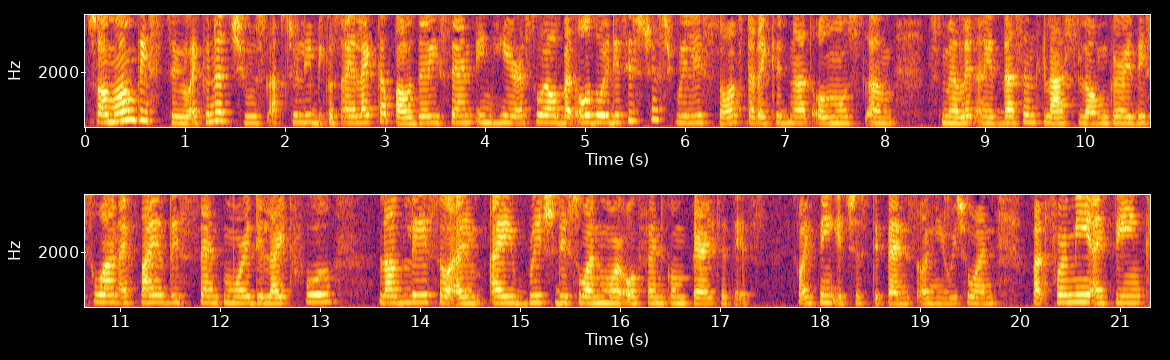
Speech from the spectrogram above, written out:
So among these two, I could not choose actually because I like the powdery scent in here as well. But although this is just really soft that I could not almost um, smell it and it doesn't last longer. This one, I find this scent more delightful, lovely. So I, I reach this one more often compared to this. So I think it just depends on you which one. But for me, I think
